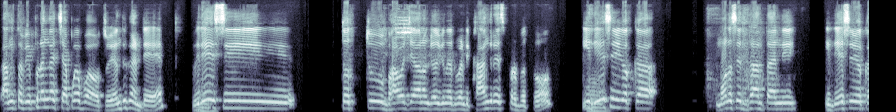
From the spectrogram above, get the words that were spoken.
అంత విపులంగా చెప్పకపోవచ్చు. ఎందుకంటే విదేశీ తొత్తు భావజాలం కలిగినటువంటి కాంగ్రెస్ ప్రభుత్వం ఈ. దేశం యొక్క మూల సిద్ధాంతాన్ని ఈ దేశం యొక్క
